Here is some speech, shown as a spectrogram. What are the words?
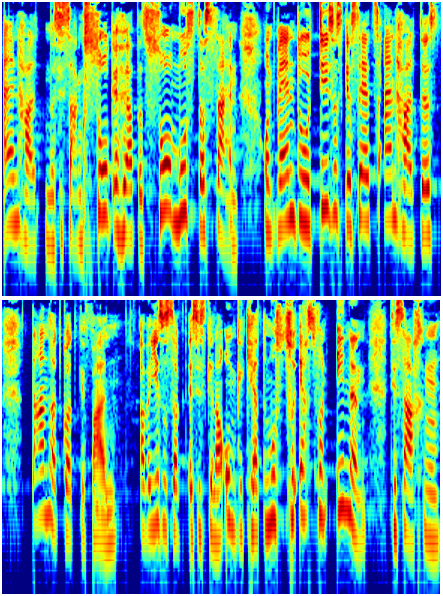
einhalten, dass sie sagen, so gehört das, so muss das sein. Und wenn du dieses Gesetz einhaltest, dann hat Gott gefallen. Aber Jesus sagt, es ist genau umgekehrt. Du musst zuerst von innen die Sachen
